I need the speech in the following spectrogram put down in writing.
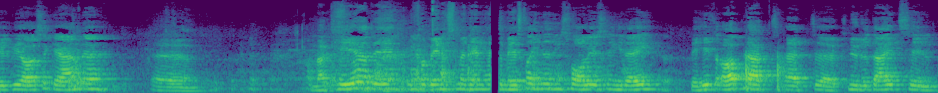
vil vi også gerne øh, markere det i forbindelse med den her semesterindledningsforelæsning i dag. Det er helt oplagt at øh, knytte dig til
